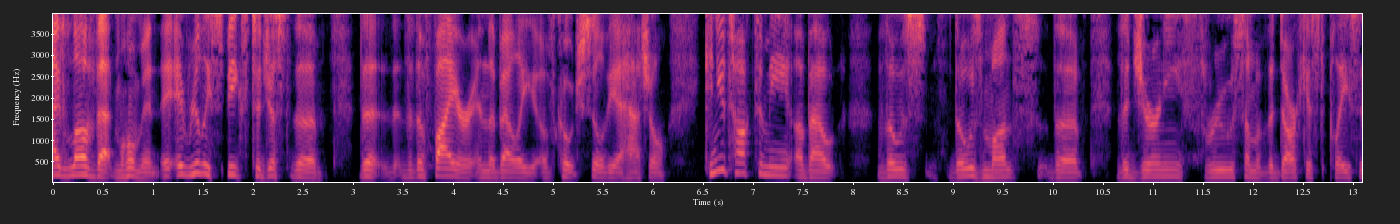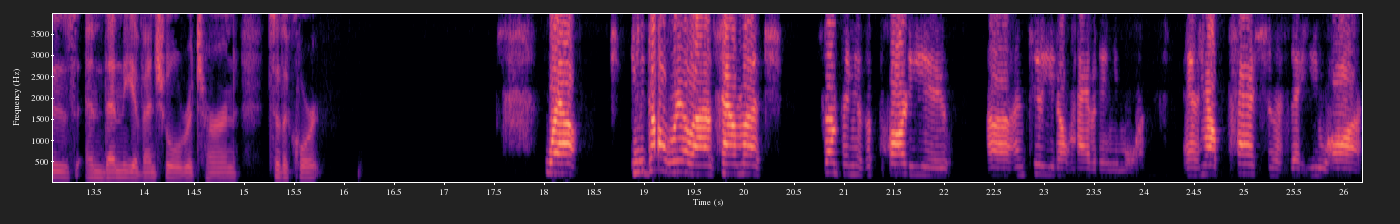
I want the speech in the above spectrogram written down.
I love that moment. It, really speaks to just the, the the the fire in the belly of Coach Sylvia Hatchell. Can you talk to me about those those months, the the journey through some of the darkest places, and then the eventual return to the court? Well, you don't realize how much something is a part of you uh, until you don't have it anymore, and how passionate that you are.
